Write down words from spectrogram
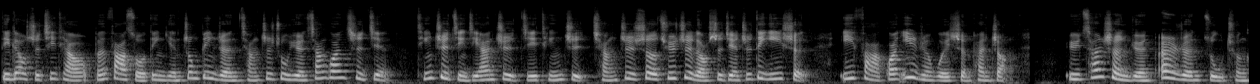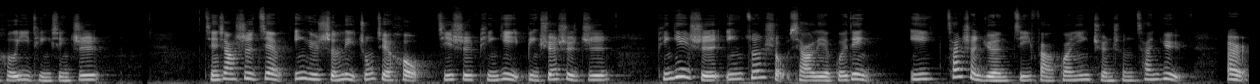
第六十七条，本法锁定严重病人强制住院相关事件，停止紧急安置及停止强制社区治疗事件之第一审，以法官一人为审判长，与参审员二人组成合议庭行之。前项事件应于审理终结后，及时评议并宣示之。评议时应遵守下列规定：一、参审员及法官应全程参与；二、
